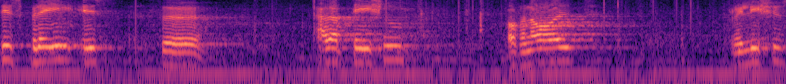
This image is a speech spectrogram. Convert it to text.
This play is the adaptation of an old religious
